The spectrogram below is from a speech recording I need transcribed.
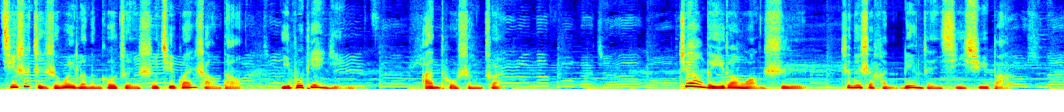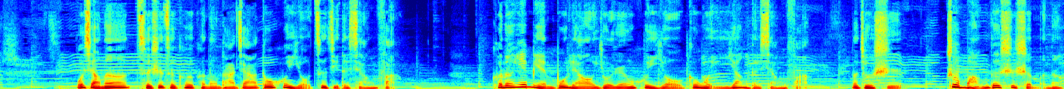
其实只是为了能够准时去观赏到一部电影《安徒生传》。这样的一段往事，真的是很令人唏嘘吧？我想呢，此时此刻，可能大家都会有自己的想法，可能也免不了有人会有跟我一样的想法，那就是这忙的是什么呢？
